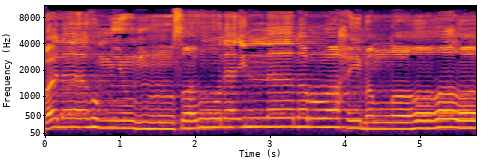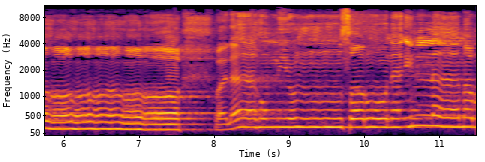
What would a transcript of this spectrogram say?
ولا هم ينصرون إلا من رحم الله ولا هم ينصرون إلا من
